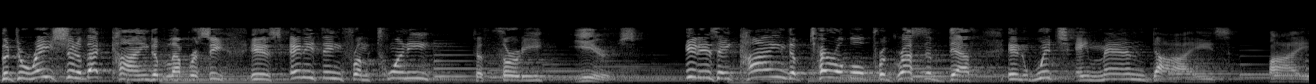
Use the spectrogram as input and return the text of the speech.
The duration of that kind of leprosy is anything from 20 to 30 years. It is a kind of terrible progressive death in which a man dies by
